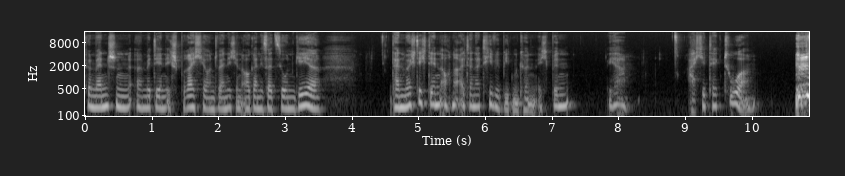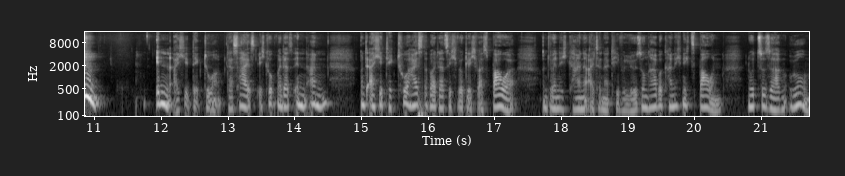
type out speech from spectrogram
für Menschen, äh, mit denen ich spreche und wenn ich in Organisationen gehe, dann möchte ich denen auch eine Alternative bieten können. Ich bin, ja, Architektur. Innenarchitektur. Das heißt, ich gucke mir das innen an und Architektur heißt aber, dass ich wirklich was baue. Und wenn ich keine alternative Lösung habe, kann ich nichts bauen. Nur zu sagen, oh,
